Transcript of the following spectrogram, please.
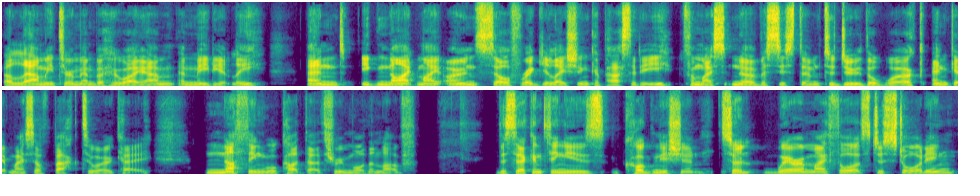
allow me to remember who I am immediately and ignite mm. my own self regulation capacity for my nervous system to do the work and get myself back to okay. Nothing will cut that through more than love. The second thing is cognition. So, where are my thoughts distorting?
